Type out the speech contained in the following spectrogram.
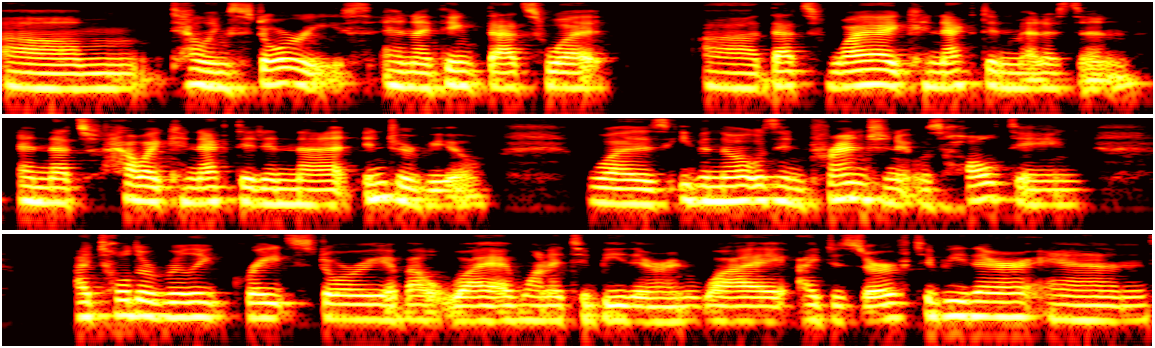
um, telling stories. And I think that's what uh, that's why I connect in medicine, and that's how I connected in that interview. Was even though it was in French and it was halting, I told a really great story about why I wanted to be there and why I deserved to be there, and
